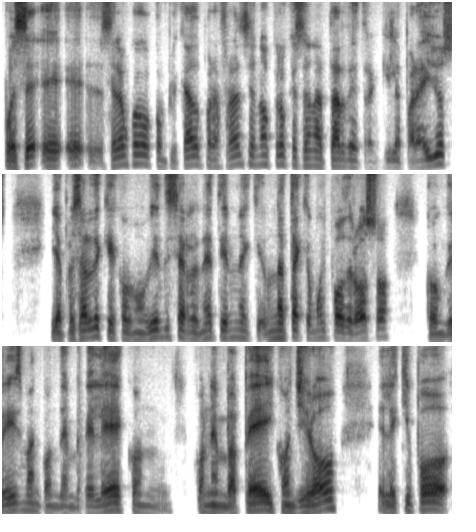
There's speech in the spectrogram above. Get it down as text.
pues eh, eh, eh, será un juego complicado para Francia. No creo que sea una tarde tranquila para ellos. Y a pesar de que, como bien dice René, tiene un, ataque muy poderoso con Griezmann, con Dembélé, con, con Mbappé y con Giroud, el equipo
